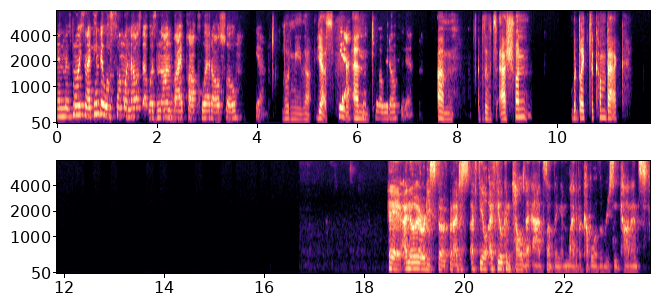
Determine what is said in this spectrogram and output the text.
And Ms. Moisten, I think there was someone else that was non-BIPOC who had also, yeah. Ludmila, yes. Yeah. And Well, we don't forget. um, I believe it's Ashwin would like to come back. Hey, I know I already spoke, but I just I feel I feel compelled to add something in light of a couple of the recent comments.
